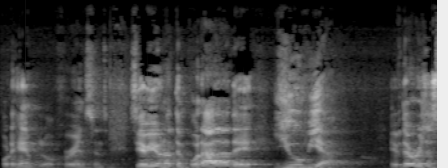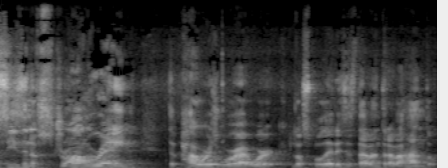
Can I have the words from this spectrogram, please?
Por ejemplo, for instance, si había una temporada de lluvia, if there was a season of strong rain, the powers were at work. Los poderes estaban trabajando.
